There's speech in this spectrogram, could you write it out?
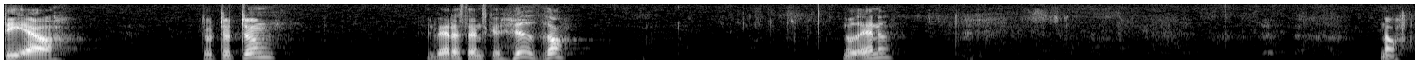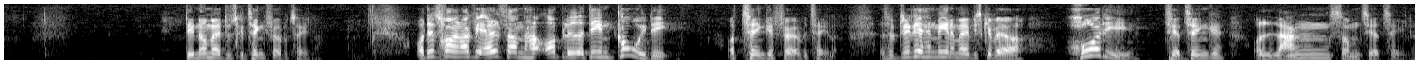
det er du, du, du, den hverdagsdanske hedder noget andet. Nå. Det er noget med, at du skal tænke, før du taler. Og det tror jeg nok, vi alle sammen har oplevet, at det er en god idé at tænke, før vi taler. Altså det er det, han mener med, at vi skal være hurtige til at tænke og langsomme til at tale.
